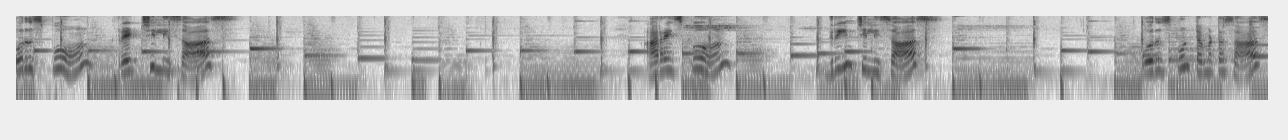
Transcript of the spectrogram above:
ஒரு ஸ்பூன் ரெட் சில்லி சாஸ் அரை ஸ்பூன் க்ரீன் சில்லி சாஸ் ஒரு ஸ்பூன் டொமேட்டோ சாஸ்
